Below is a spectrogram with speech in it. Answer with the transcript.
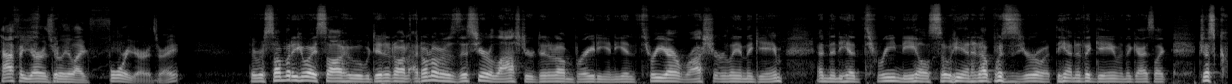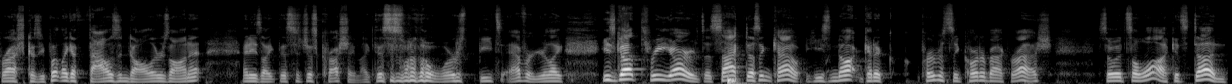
half a yard is really like four yards, right? There was somebody who I saw who did it on, I don't know if it was this year or last year, did it on Brady, and he had three yard rush early in the game, and then he had three kneels, so he ended up with zero at the end of the game. And the guy's like, just crushed because he put like a thousand dollars on it, and he's like, this is just crushing. Like, this is one of the worst beats ever. You're like, he's got three yards, a sack doesn't count. He's not gonna purposely quarterback rush, so it's a lock. It's done.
